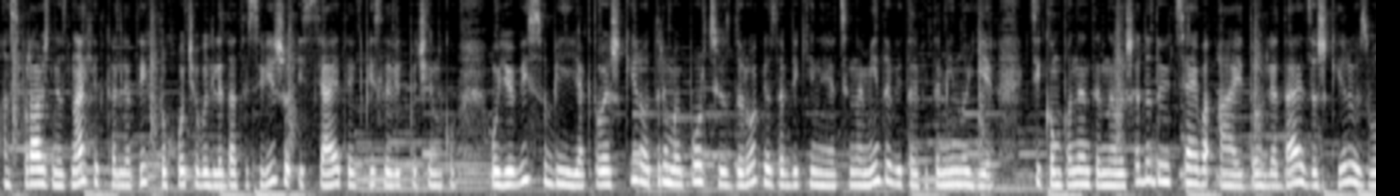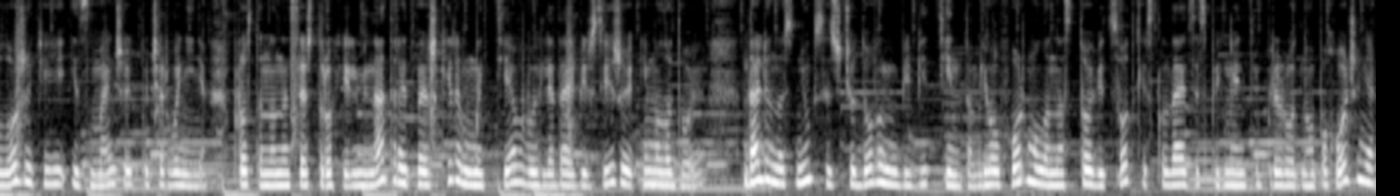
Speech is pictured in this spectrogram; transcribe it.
а справжня знахідка для тих, хто хоче виглядати свіжо і сяяти як після відпочинку. Уяви собі, як твоя шкіра отримує порцію здоров'я завдяки ніацинамідові та вітаміну Е. Ці компоненти не лише додають сяйва, а й доглядають за шкірою, зволожують її і зменшують почервоніння. Просто нанесеш трохи ілюмінатора, і твоя шкіра миттєво виглядає більш свіжою і молодою. Далі у нас нюкс з чудовим BB тінтом. Його формула на 100% складається з пігментів природного походження,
